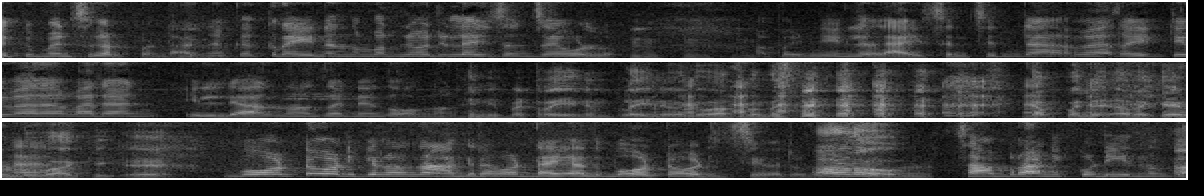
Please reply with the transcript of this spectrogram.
എക്യുപ്മെന്റ്സ് കിടപ്പുണ്ട്. അതിനൊക്കെ ക്രെയിൻ എന്ന് പറഞ്ഞ ഒരു ലൈസൻസേ ഉള്ളൂ. അപ്പൊ ഇനി ലൈസൻസിന്റെ വെറൈറ്റി വരാൻ ഇല്ല എന്ന് തന്നെ തോന്നുന്നു ഇനിയിപ്പോ ട്രെയിനും പ്ലെയിനും ഒക്കെ മാത്രം. കപ്പൽ അതൊക്കെ ഉള്ളൂ ബാക്കി. ബോട്ട് ഓടിക്കണമെന്ന് ആഗ്രഹം ഉണ്ടായി അത് ബോട്ട് ഓടിച്ചു വരുന്നു. ആണോ? സാമ്പ്രാണിക്കൊടി എന്നൊക്കെ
